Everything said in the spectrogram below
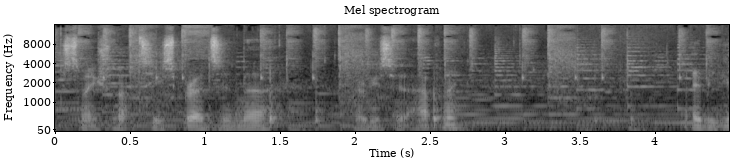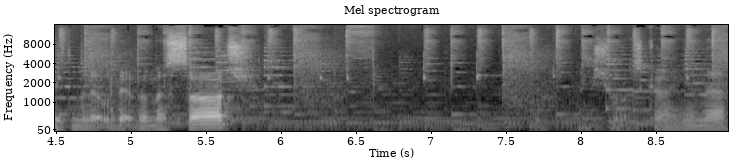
just make sure that tea spreads in there wherever you see it happening. Maybe give them a little bit of a massage. Make sure it's going in there.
